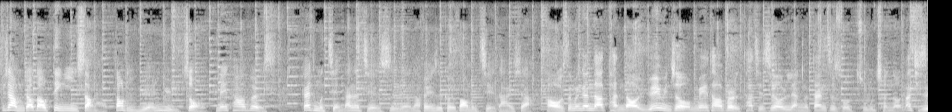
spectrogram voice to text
接下来我们就要到定义上哦，到底元宇宙 （Metaverse）。该怎么简单的解释呢？那分析师可以帮我们解答一下。好，我这边跟大家谈到元宇宙 （Metaverse），它其实有两个单字所组成的。那其实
